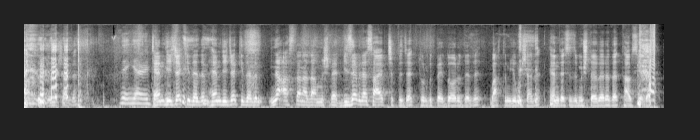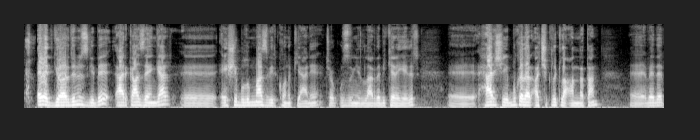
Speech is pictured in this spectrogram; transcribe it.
Baktım yumuşadı. Ve Hem diyecek ki dedim, hem diyecek ki dedim ne aslan adammış be bize bile sahip çıktı diyecek. Turgut Bey doğru dedi. Baktım yumuşadı. Hem de sizi müşterilere de tavsiye ederim. Evet gördüğünüz gibi Erkal Zenger e, eşi bulunmaz bir konuk yani. Çok uzun yıllarda bir kere gelir. E, her şeyi bu kadar açıklıkla anlatan e, ve de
